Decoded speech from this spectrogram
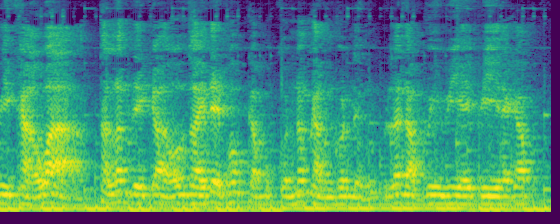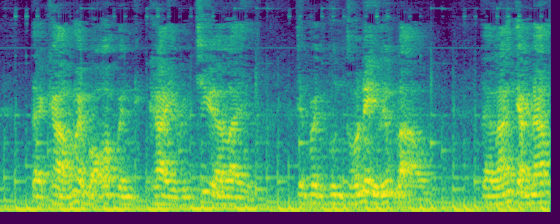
มีข่าวว่าท่านรัฐมนตรีกลาโหมไทยได้พบกับบุคคลสำคัญคนหนึ่งระดับ VVIP นะครับ แต่ข่าวไม่บอกว่าเป็นใครเป็นชื่ออะไร จะเป็นคุณโทนี่หรือเปล่า แต่หลังจากนั้น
